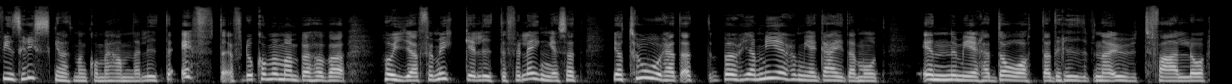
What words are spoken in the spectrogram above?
finns risken att man kommer hamna lite efter, för då kommer man behöva höja för mycket lite för länge. Så att jag tror att, att börja mer och mer guida mot ännu mer datadrivna utfall. Och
